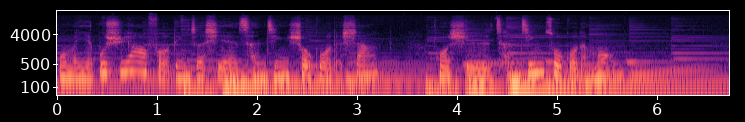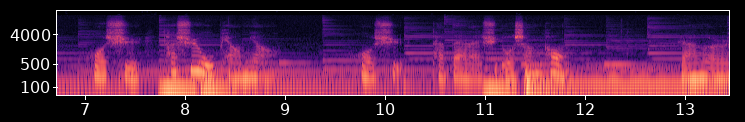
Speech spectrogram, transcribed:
我们也不需要否定这些曾经受过的伤，或是曾经做过的梦。或许它虚无缥缈，或许它带来许多伤痛。然而，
